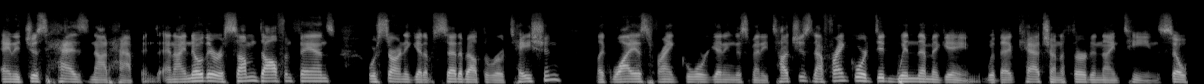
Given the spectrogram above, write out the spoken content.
And it just has not happened. And I know there are some Dolphin fans who are starting to get upset about the rotation. Like, why is Frank Gore getting this many touches? Now, Frank Gore did win them a game with that catch on a third and 19. So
